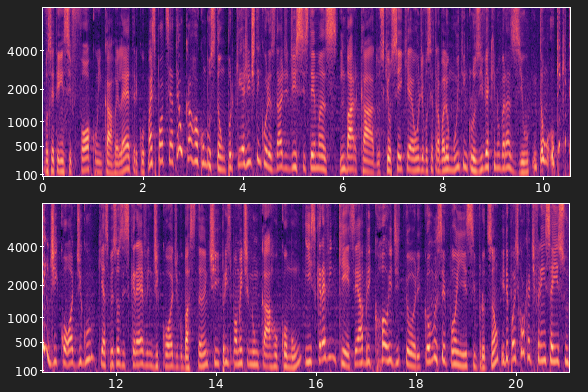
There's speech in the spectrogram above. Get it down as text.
você tem esse foco em carro elétrico, mas pode ser até o carro a combustão, porque a gente tem curiosidade de sistemas embarcados, que eu sei que é onde você trabalhou muito, inclusive aqui no Brasil. Então, o que, que tem de código, que as pessoas escrevem de código bastante, principalmente num carro comum, e escrevem em que? Você abre qual editor e como você põe isso em produção? E depois qual que é a diferença isso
